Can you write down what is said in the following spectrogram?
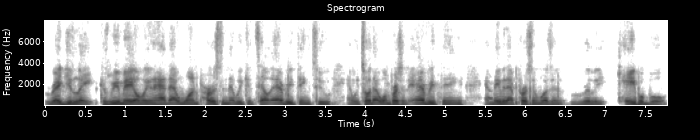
regulate because we may only had that one person that we could tell everything to, and we told that one person everything, and maybe that person wasn't really capable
